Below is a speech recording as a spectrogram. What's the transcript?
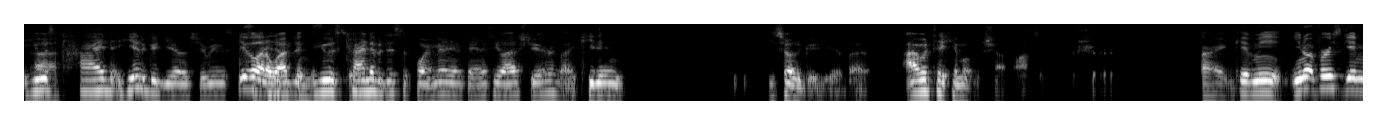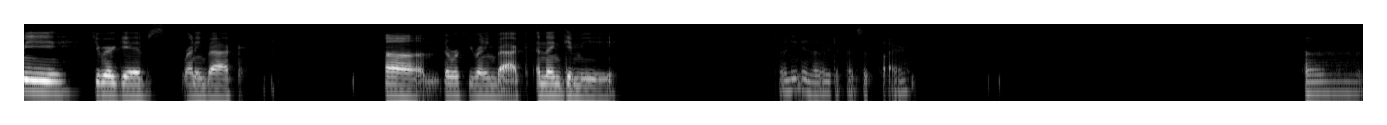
he was Uh, kind. He had a good year this year. But he was. He has a lot of kind weapons He was this year. kind of a disappointment in fantasy last year. Like he didn't. He still had a good year, but I would take him over Sean Watson for sure. All right, give me. You know? First, give me Jahmyr Gibbs, running back. Um, the rookie running back, and then give me. Do I need another defensive player? Uh,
